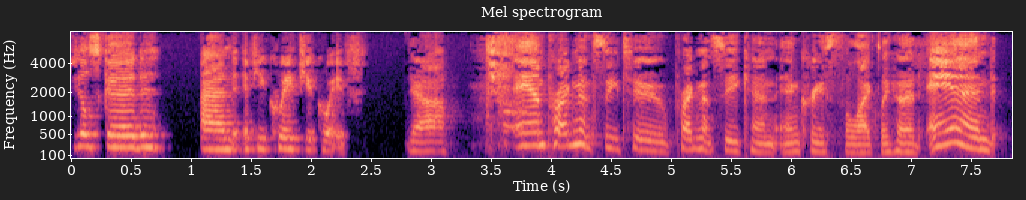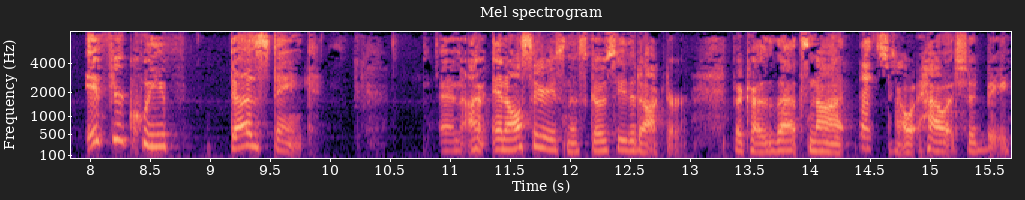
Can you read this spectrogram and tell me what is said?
feels good and if you queef, you queef. Yeah. And pregnancy too. Pregnancy can increase the likelihood. And if your queef does stink, and I, in all seriousness, go see the doctor because that's not That's how it, how it should be.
